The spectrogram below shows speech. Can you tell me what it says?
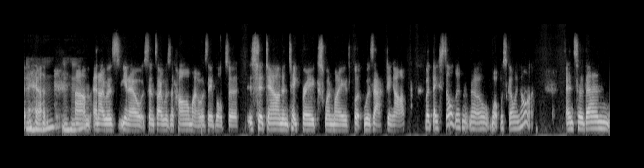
Mm-hmm, and mm-hmm. Um, and I was, you know, since I was at home, I was able to sit down and take breaks when my foot was acting up. But they still didn't know what was going on. And so then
